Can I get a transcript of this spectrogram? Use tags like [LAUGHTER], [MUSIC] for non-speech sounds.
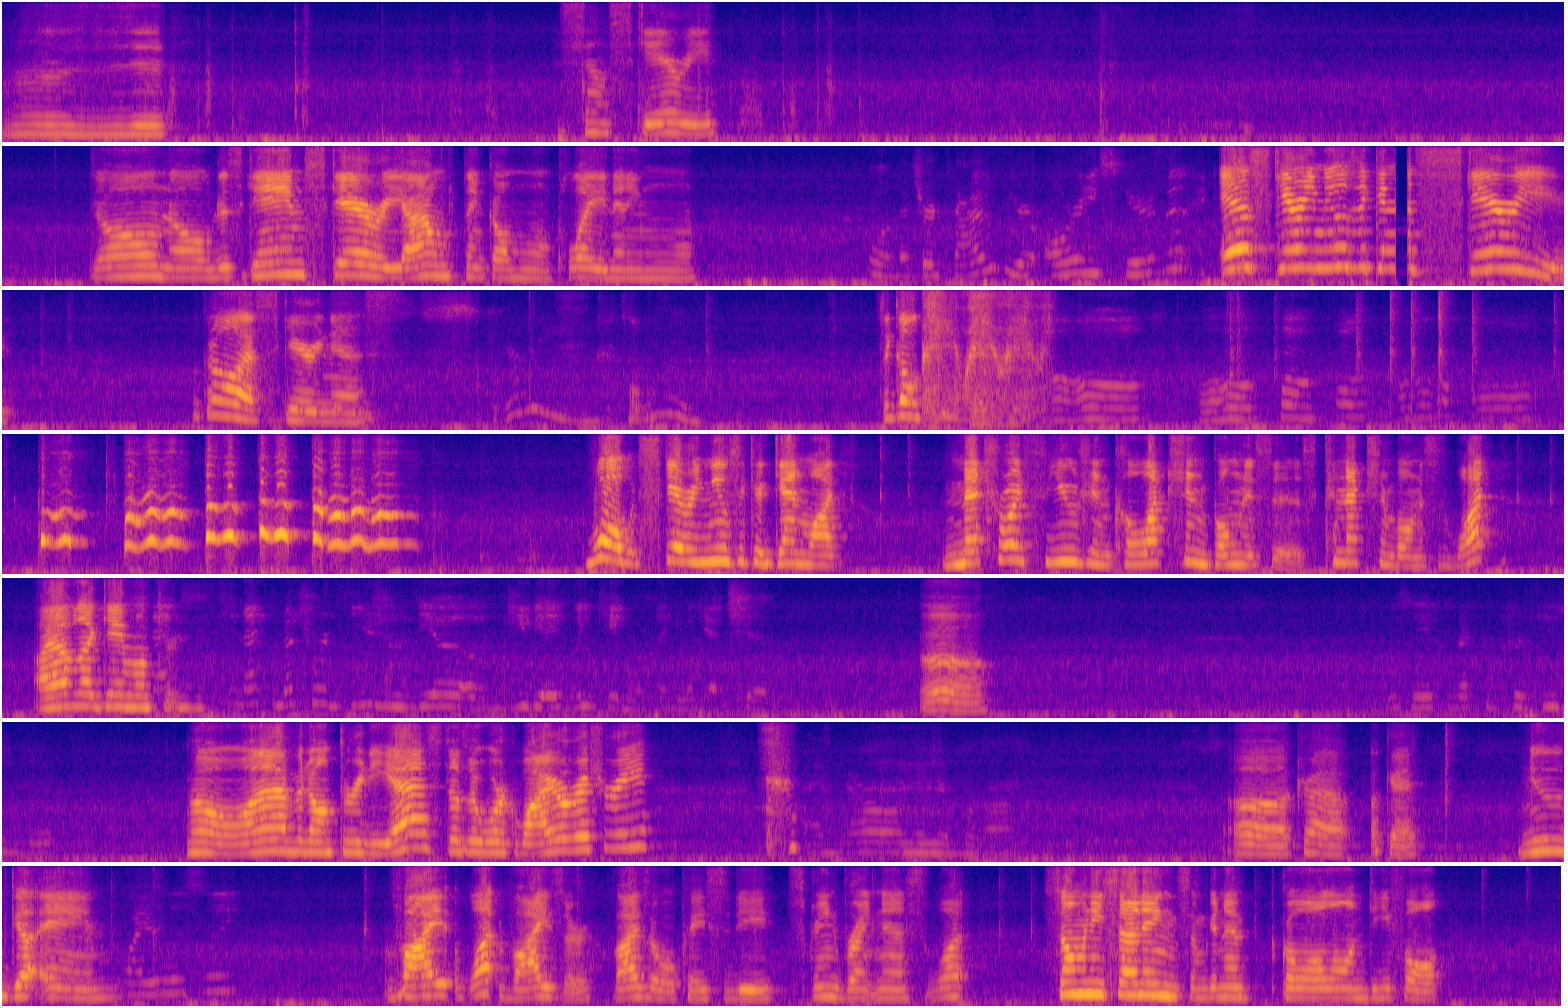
Zzz. Sounds scary. Oh no, this game's scary. I don't think I'm gonna play it anymore. Oh, Metroid Prime? You're already scared of it? It's scary music and it's scary. Look at all that scariness. Scary. It's weird. Oh, [LAUGHS] oh. Whoa, it's scary music again, why? Metroid Fusion collection bonuses. Connection bonuses. What? I have that game on three. Connect, connect Metroid Fusion via a GBA link cable and you'll get shit. Oh. Oh, I have it on 3DS. Does it work wirelessly? [LAUGHS] Oh, crap. Okay. New game. Vi- what visor? Visor opacity, screen brightness, what? So many settings. I'm gonna go all on default.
